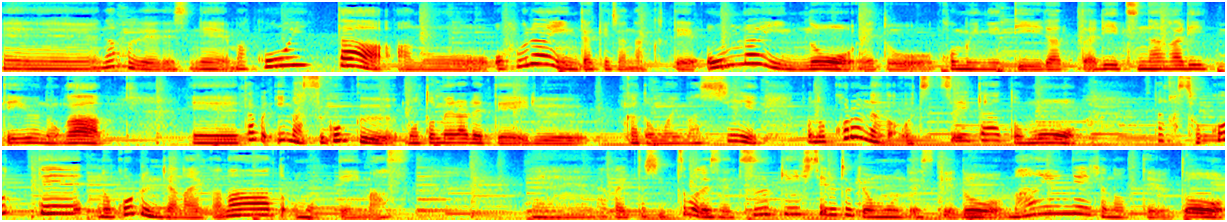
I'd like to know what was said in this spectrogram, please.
えー、なのでですね、まあ、こういったあのオフラインだけじゃなくてオンラインの、えーと、コミュニティだったりつながりっていうのが、えー、多分今すごく求められているかと思いますしこのコロナが落ち着いた後もなんかそこって残るんじゃないかなと思っています。えー、なんか私いつもですね通勤してる時思うんですけど満員電車乗ってると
